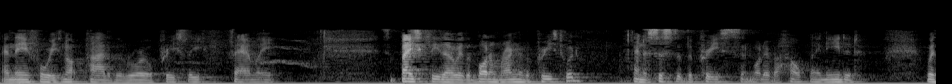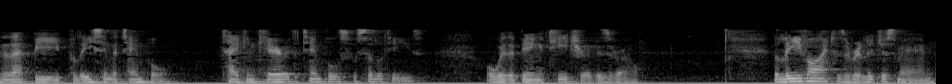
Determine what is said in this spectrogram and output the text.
and therefore he's not part of the royal priestly family so basically, they were the bottom rung of the priesthood and assisted the priests in whatever help they needed, whether that be policing the temple, taking care of the temple's facilities, or whether being a teacher of Israel. The Levite is a religious man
